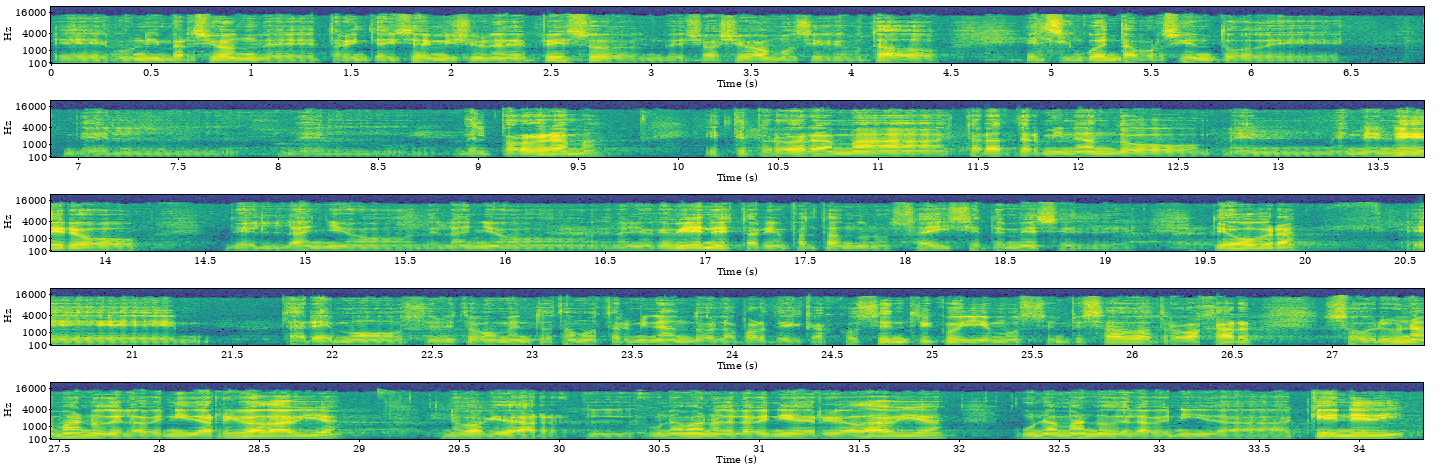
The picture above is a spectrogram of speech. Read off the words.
eh, con una inversión de 36 millones de pesos, donde ya llevamos ejecutado el 50% del, programa. Este programa estará terminando en, enero del año, del, año, del año que viene, estarían faltando unos 6-7 meses de, obra. Eh, estaremos, en este momento estamos terminando la parte del casco céntrico y hemos empezado a trabajar sobre una mano de la avenida Rivadavia. Nos va a quedar una mano de la avenida Rivadavia, una mano de la avenida Kennedy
